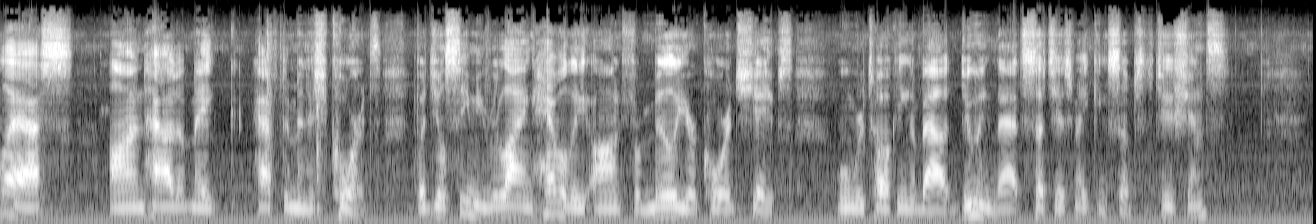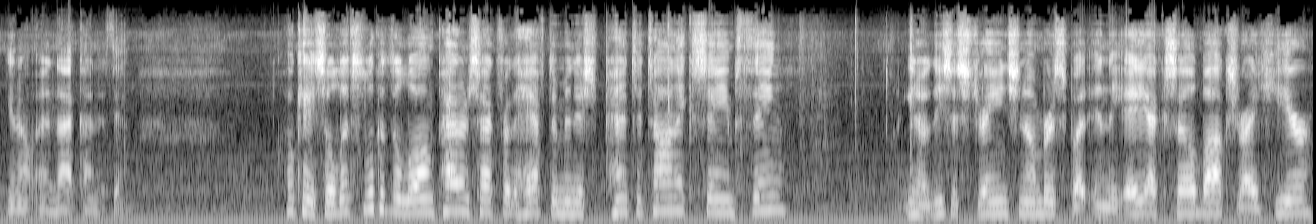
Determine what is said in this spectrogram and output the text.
Class on how to make half diminished chords, but you'll see me relying heavily on familiar chord shapes when we're talking about doing that, such as making substitutions, you know, and that kind of thing. Okay, so let's look at the long pattern stack for the half diminished pentatonic. Same thing. You know, these are strange numbers, but in the AXL box right here,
